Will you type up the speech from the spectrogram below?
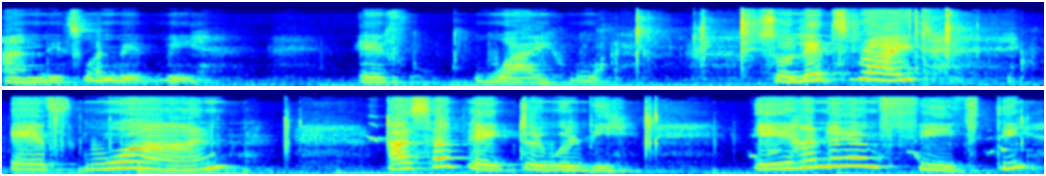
and this one will be Fy1. So let's write F1 as a vector will be 850.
